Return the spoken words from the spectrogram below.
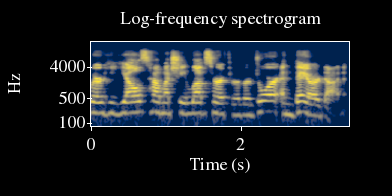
where he yells how much he loves her through her door, and they are done.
